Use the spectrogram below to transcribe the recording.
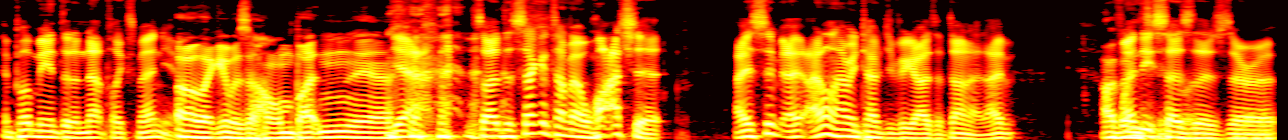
and put me into the Netflix menu. Oh, like it was a home button. Yeah. Yeah. so the second time I watched it, I assume I, I don't know how many times you guys have done it. I've, I've Wendy says one. there's there a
